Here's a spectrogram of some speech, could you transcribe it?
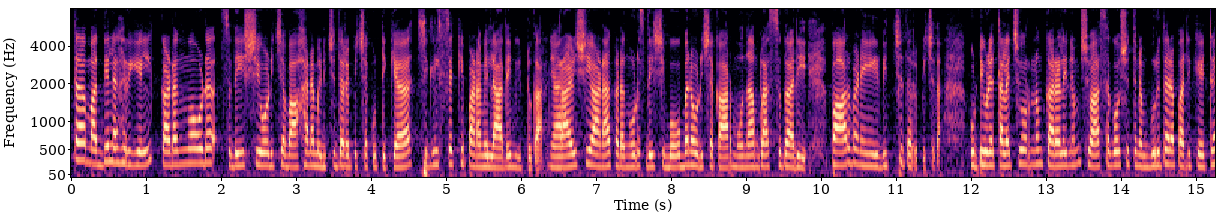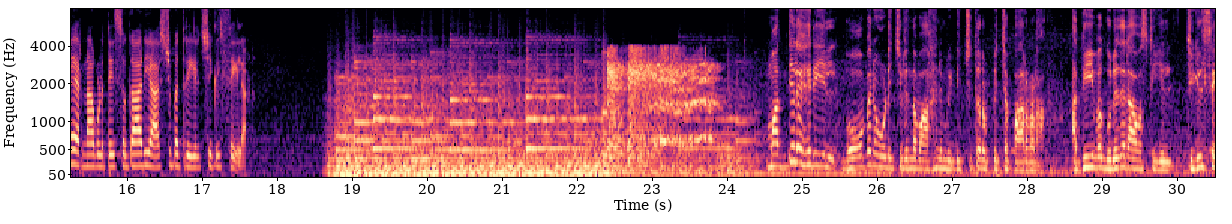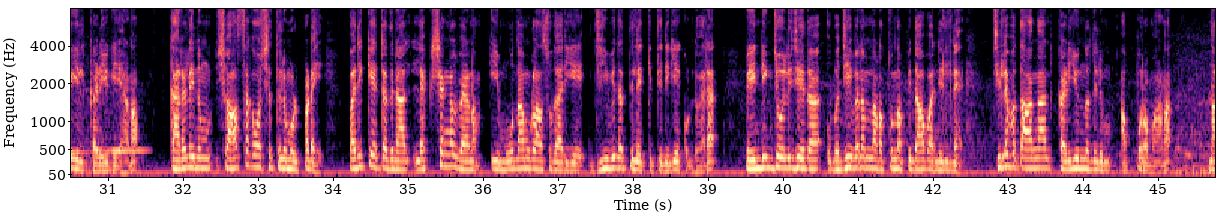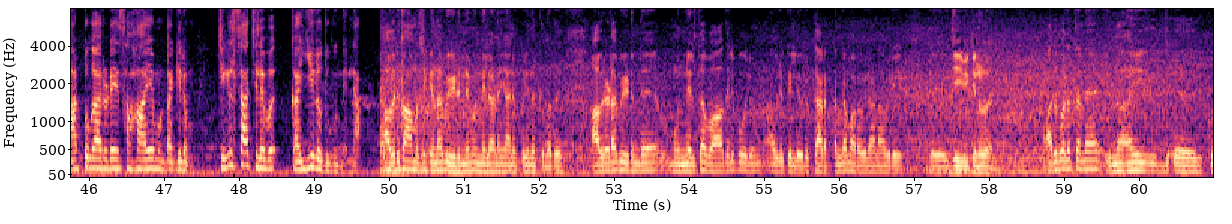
എറണാകുളത്ത് മദ്യലഹരിയിൽ കടങ്ങോട് സ്വദേശി ഓടിച്ച വാഹനം ഇടിച്ചു തെറിപ്പിച്ച കുട്ടിക്ക് ചികിത്സയ്ക്ക് പണമില്ലാതെ വീട്ടുകാർ. ഞായറാഴ്ചയാണ് കടങ്ങോട് സ്വദേശി ബോബൻ ഓടിച്ച കാർ മൂന്നാം ക്ലാസ്സുകാരി പാർവണയെ ഇടിച്ചു തെറിപ്പിച്ചത് കുട്ടിയുടെ തലച്ചോറിനും കരളിനും ശ്വാസകോശത്തിനും ഗുരുതര പരിക്കേറ്റ് എറണാകുളത്തെ സ്വകാര്യ ആശുപത്രിയിൽ ചികിത്സയിലാണ്. മദ്യലഹരിയിൽ ബോബൻ ഓടിച്ചിരുന്ന വാഹനം ഇടിച്ചു തെറിപ്പിച്ച പാർവണ അതീവ ഗുരുതരാവസ്ഥയിൽ ചികിത്സയിൽ കഴിയുകയാണ്. കരളിനും ശ്വാസകോശത്തിലും ഉൾപ്പെടെ പരിക്കേറ്റതിനാൽ ലക്ഷങ്ങൾ വേണം ഈ മൂന്നാം ക്ലാസ്സുകാരിയെ ജീവിതത്തിലേക്ക് തിരികെ കൊണ്ടുവരാൻ. പെയിന്റിംഗ് ജോലി ചെയ്ത് ഉപജീവനം നടത്തുന്ന പിതാവ് അനിലിന് ചിലവ് താങ്ങാൻ കഴിയുന്നതിലും അപ്പുറമാണ്. നാട്ടുകാരുടെ സഹായമുണ്ടെങ്കിലും ചികിത്സാ ചിലവ് കയ്യിലൊതുങ്ങുന്നില്ല. അവർ താമസിക്കുന്ന വീടിന്റെ മുന്നിലാണ് ഞാനിപ്പോൾ ഈ നിൽക്കുന്നത്. അവരുടെ വീടിന്റെ മുന്നിലത്തെ വാതിൽ പോലും അവർക്കില്ല ഒരു കരട്ടന്റെ മറവിലാണ് അവർ ജീവിക്കുന്നത് തന്നെ. അതുപോലെ തന്നെ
